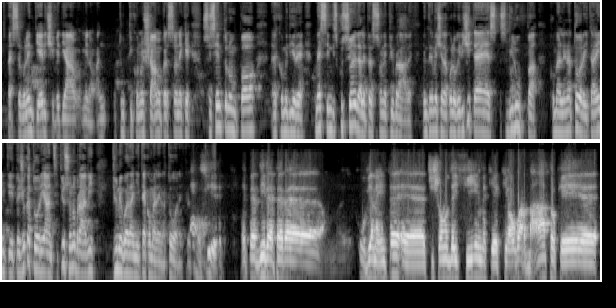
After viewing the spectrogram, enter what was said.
spesso e volentieri ci vediamo, almeno tutti conosciamo persone che si sentono un po' eh, come dire messe in discussione dalle persone più brave, mentre invece da quello che dici te sviluppa come allenatore i talenti dei tuoi giocatori, anzi più sono bravi più ne guadagni te come allenatore. Eh, sì, e per dire, per, eh, ovviamente eh, ci sono dei film che, che ho guardato che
